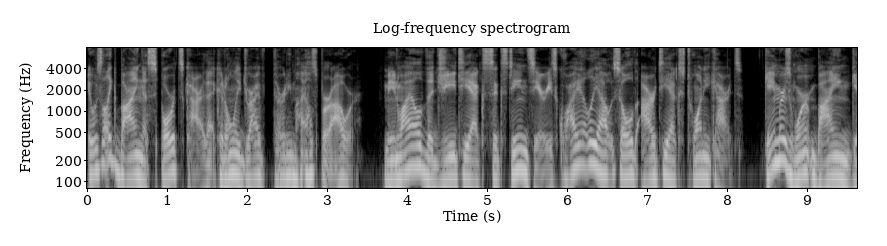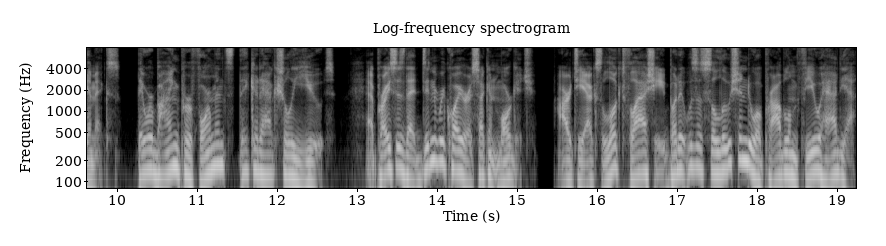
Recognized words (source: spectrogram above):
It was like buying a sports car that could only drive 30 miles per hour. Meanwhile, the GTX 16 series quietly outsold RTX 20 cards. Gamers weren't buying gimmicks, they were buying performance they could actually use, at prices that didn't require a second mortgage. RTX looked flashy, but it was a solution to a problem few had yet.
